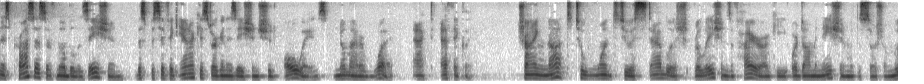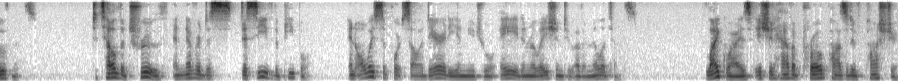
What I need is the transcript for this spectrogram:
this process of mobilization, the specific anarchist organization should always, no matter what, act ethically, trying not to want to establish relations of hierarchy or domination with the social movements, to tell the truth and never deceive the people, and always support solidarity and mutual aid in relation to other militants. Likewise, it should have a pro-positive posture,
